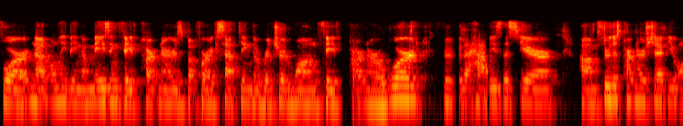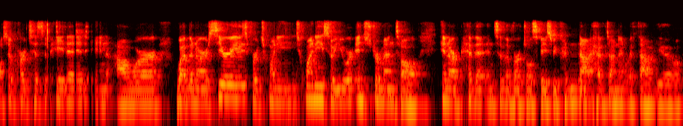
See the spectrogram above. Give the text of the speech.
for not only being amazing faith partners, but for accepting the Richard Wong Faith Partner Award through the Habbies this year. Um, through this partnership, you also participated in our webinar series for 2020. So you were instrumental in our pivot into the virtual space. We could not have done it without you.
